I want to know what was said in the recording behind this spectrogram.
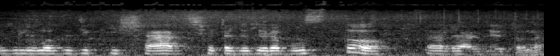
এগুলির মধ্যে যে কি স্বাদ, সেটা যদি ওরা বুঝতো, তাহলে আর যেত না।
